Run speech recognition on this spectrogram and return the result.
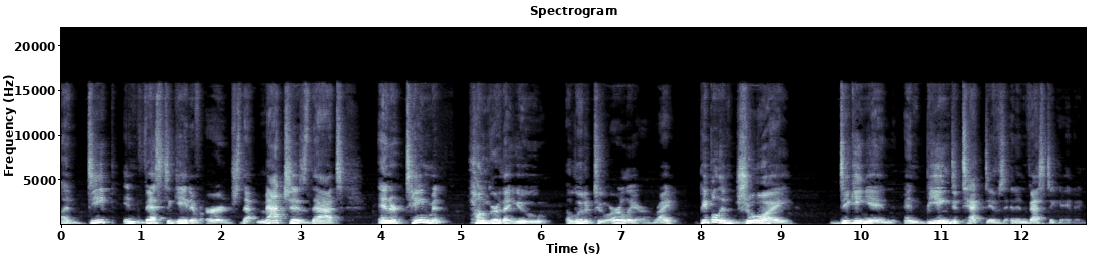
a deep investigative urge that matches that entertainment hunger that you alluded to earlier, right? People enjoy digging in and being detectives and investigating.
